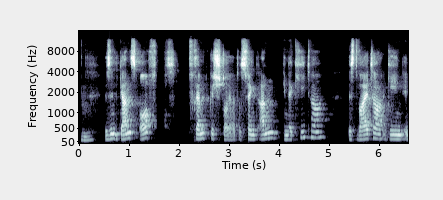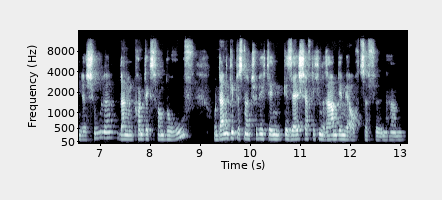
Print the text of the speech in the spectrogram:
Mhm. Wir sind ganz oft fremdgesteuert. Das fängt an in der Kita, ist weitergehend in der Schule, dann im Kontext vom Beruf und dann gibt es natürlich den gesellschaftlichen Rahmen, den wir auch zu erfüllen haben.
